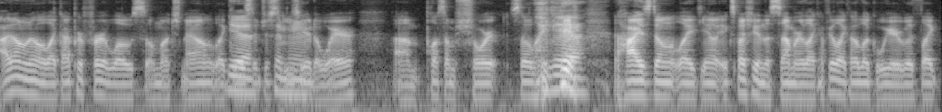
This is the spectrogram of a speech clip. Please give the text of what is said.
I don't know like I prefer lows so much now. Like Yeah, they're just easier here. to wear. Um, plus I'm short, so like Yeah. the highs don't like you know, especially in the summer. Like I feel like I look weird with like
